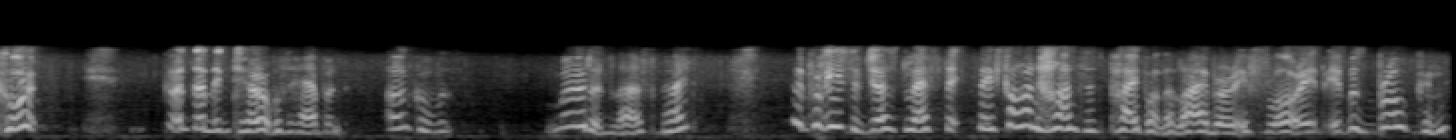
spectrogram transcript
Kurt, Kurt, something terrible's happened. Uncle was murdered last night. The police have just left. They, they found Hans's pipe on the library floor. It, it was broken.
